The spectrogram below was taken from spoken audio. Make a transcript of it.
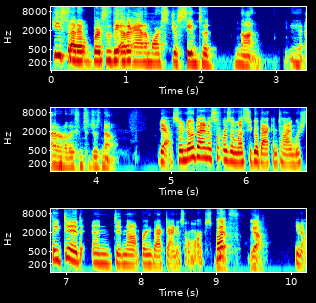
he said So- it versus the other animorphs just seem to not. you know, I don't know. They seem to just know. Yeah, so no dinosaurs unless you go back in time, which they did and did not bring back dinosaur morphs. But yes. yeah, you know.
